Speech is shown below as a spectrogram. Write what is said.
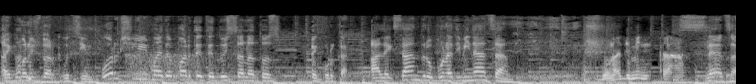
Hai că mănânci doar puțin porc și mai departe te duci sănătos pe curcan. Alexandru, bună dimineața! Bună dimineața! Neața.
